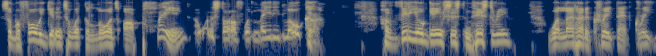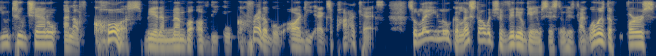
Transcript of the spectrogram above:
So, before we get into what the Lords are playing, I want to start off with Lady Luca her video game system history, what led her to create that great YouTube channel, and of course, being a member of the incredible RDX podcast. So, Lady Luca, let's start with your video game system. Like, what was the first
